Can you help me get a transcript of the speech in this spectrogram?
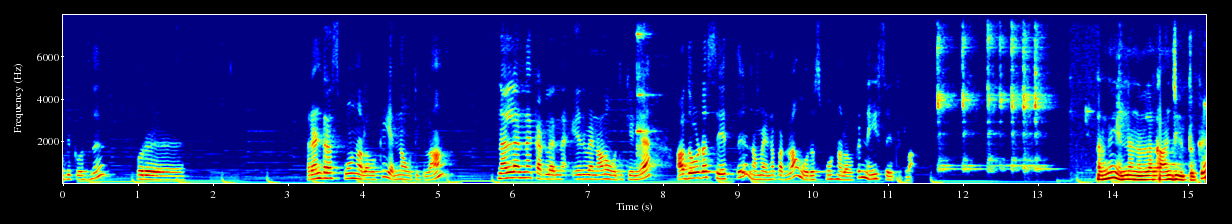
இதுக்கு வந்து ஒரு ரெண்டரை ஸ்பூன் அளவுக்கு எண்ணெய் ஊற்றிக்கலாம் நல்லெண்ணெய் கடலெண்ணெய் எது வேணாலும் ஊற்றிக்கோங்க அதோடு சேர்த்து நம்ம என்ன பண்ணலாம்? ஒரு ஸ்பூன் அளவுக்கு நெய் சேர்த்துக்கலாம். பாருங்க எண்ணெய் நல்லா காஞ்சிக்கிட்டு இருக்கு.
